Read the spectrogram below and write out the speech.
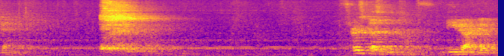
change. Church doesn't need our giving.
